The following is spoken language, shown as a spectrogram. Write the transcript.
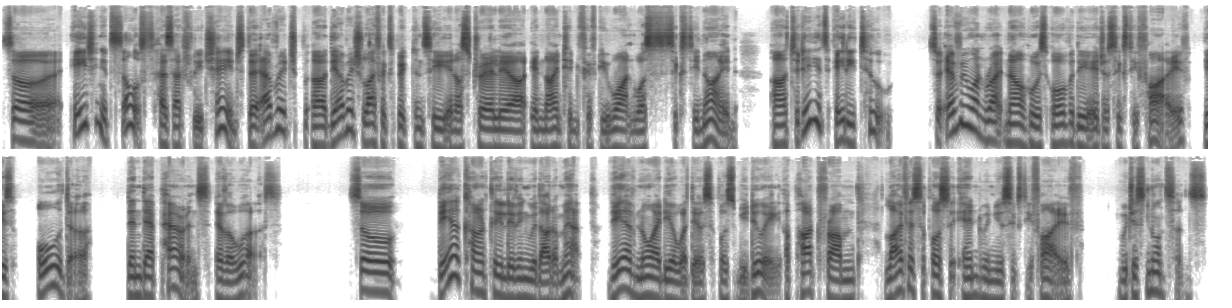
So uh, aging itself has actually changed. The average, uh, the average life expectancy in Australia in 1951 was 69. Uh, today it's 82. So everyone right now who is over the age of 65 is older than their parents ever was. So they are currently living without a map. They have no idea what they're supposed to be doing, apart from life is supposed to end when you're 65, which is nonsense,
